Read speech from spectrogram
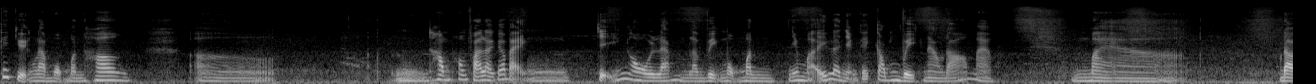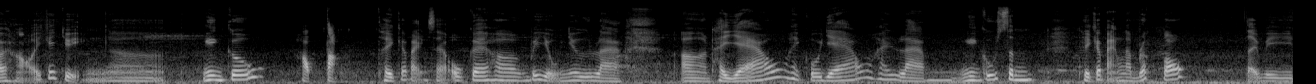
cái chuyện làm một mình hơn. Uh, Ừ, không không phải là các bạn chỉ ngồi làm làm việc một mình nhưng mà ý là những cái công việc nào đó mà mà đòi hỏi cái chuyện uh, nghiên cứu học tập thì các bạn sẽ ok hơn. Ví dụ như là uh, thầy giáo hay cô giáo hay là nghiên cứu sinh thì các bạn làm rất tốt. Tại vì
